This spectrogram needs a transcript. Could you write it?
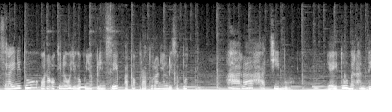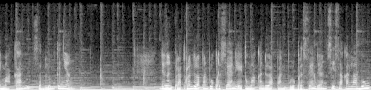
Selain itu, orang Okinawa juga punya prinsip atau peraturan yang disebut hara hachibu, yaitu berhenti makan sebelum kenyang. Dengan peraturan 80% yaitu makan 80% dan sisakan lambung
